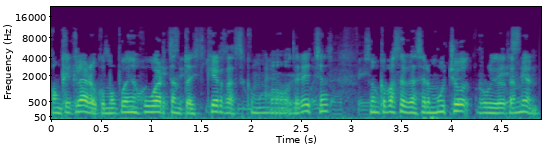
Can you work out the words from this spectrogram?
Aunque claro, como pueden jugar tanto a izquierdas como derechas, son capaces de hacer mucho ruido también.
